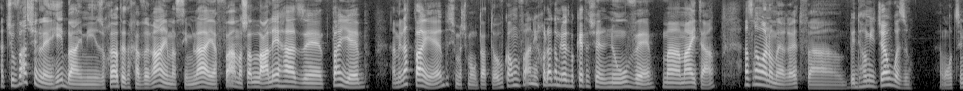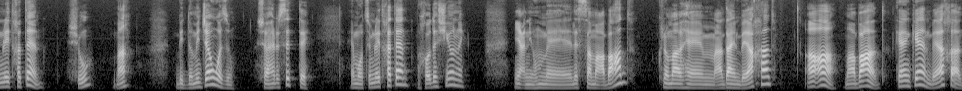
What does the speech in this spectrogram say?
התשובה של היבה, אם היא זוכרת את החברה עם השמלה היפה, משל עליה זה טייב. המילה טייב, שמשמעותה טוב, כמובן יכולה גם להיות בקטע של נו ומה מה איתה. אז רוואן אומרת, פבידהום יג'ווזו. הם רוצים להתחתן. שו? מה? בידהום יג'ווזו. שהר סטה. הם רוצים להתחתן בחודש יוני. יעני, הם אה, לסה מעבד? כלומר, הם עדיין ביחד? אה, אה, מעבד. כן, כן, ביחד.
